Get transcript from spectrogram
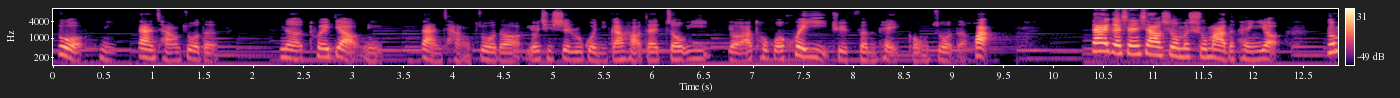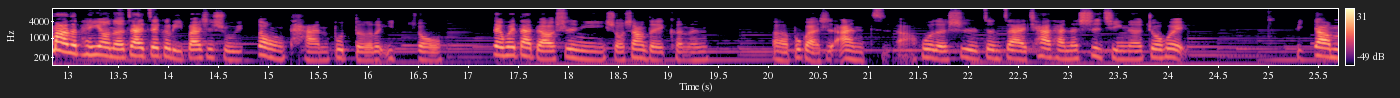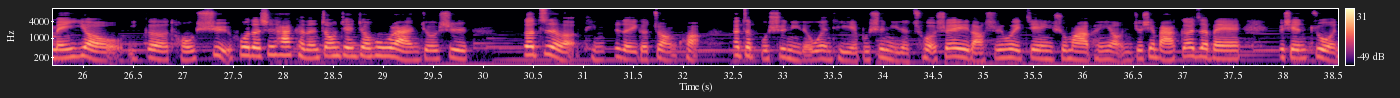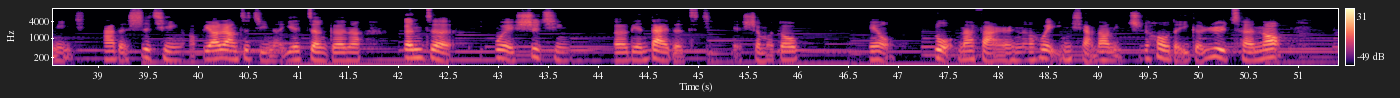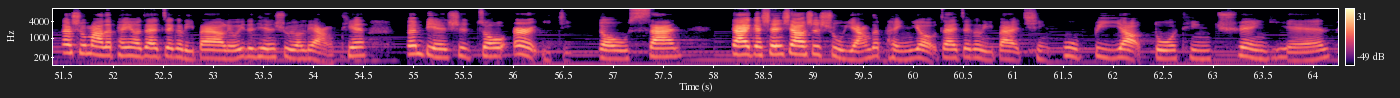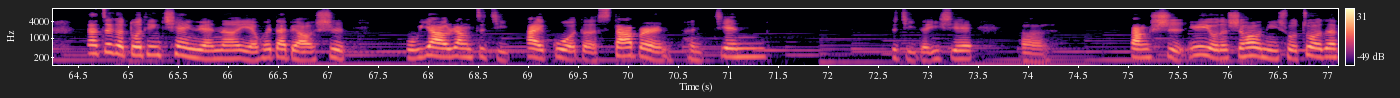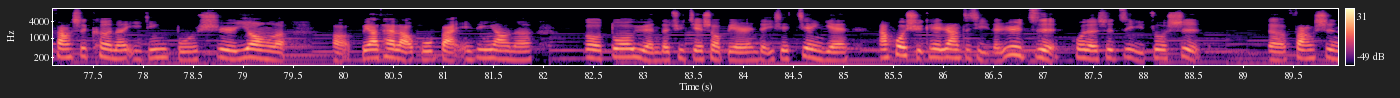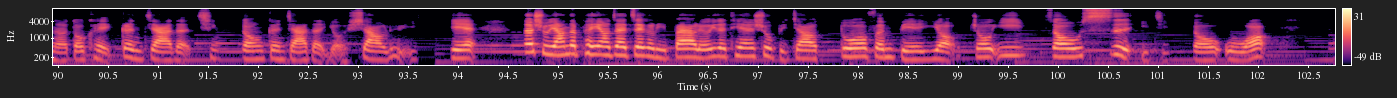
做你擅长做的，那推掉你擅长做的哦。尤其是如果你刚好在周一有要透过会议去分配工作的话。下一个生肖是我们属马的朋友，属马的朋友呢，在这个礼拜是属于动弹不得的一周，这会代表是你手上的可能，呃，不管是案子啊，或者是正在洽谈的事情呢，就会比较没有一个头绪，或者是他可能中间就忽然就是搁置了、停滞的一个状况，那这不是你的问题，也不是你的错，所以老师会建议属马的朋友，你就先把它搁着呗，就先做你。他的事情啊，不要让自己呢也整个呢跟着因为事情而连带的自己也什么都没有做，那反而呢会影响到你之后的一个日程哦。那属马的朋友在这个礼拜要留意的天数有两天，分别是周二以及周三。下一个生肖是属羊的朋友，在这个礼拜请务必要多听劝言。那这个多听劝言呢，也会代表是不要让自己太过的 stubborn，很坚自己的一些呃方式，因为有的时候你所做的方式可能已经不适用了。呃，不要太老古板，一定要呢够多元的去接受别人的一些谏言。那或许可以让自己的日子，或者是自己做事的方式呢，都可以更加的轻松，更加的有效率一些。那属羊的朋友在这个礼拜要留意的天数比较多，分别有周一、周四以及周五哦。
